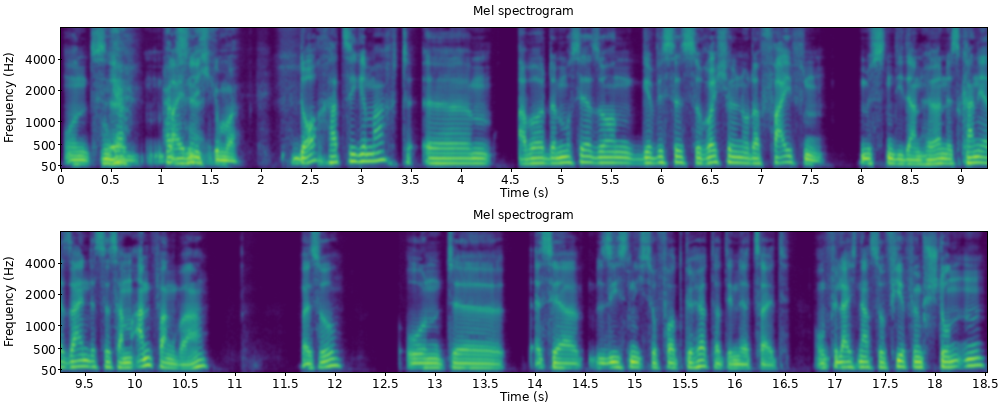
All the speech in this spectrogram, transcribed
Und Ja, äh, Hat sie nicht gemacht. Doch, hat sie gemacht. Ähm, aber dann muss ja so ein gewisses Röcheln oder Pfeifen müssten die dann hören. Es kann ja sein, dass es am Anfang war, weißt du? Und äh, es ja, sie es nicht sofort gehört hat in der Zeit. Und vielleicht nach so vier, fünf Stunden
